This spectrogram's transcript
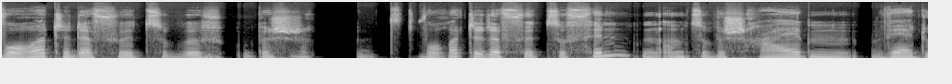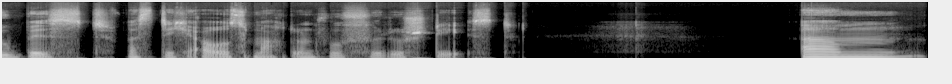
Worte dafür zu Worte dafür zu finden, um zu beschreiben, wer du bist, was dich ausmacht und wofür du stehst. Ähm,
